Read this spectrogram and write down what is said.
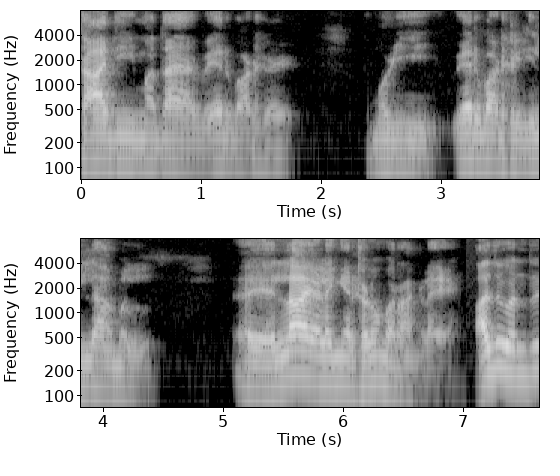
சாதி மத வேறுபாடுகள் மொழி வேறுபாடுகள் இல்லாமல் எல்லா இளைஞர்களும் வராங்களே அது வந்து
